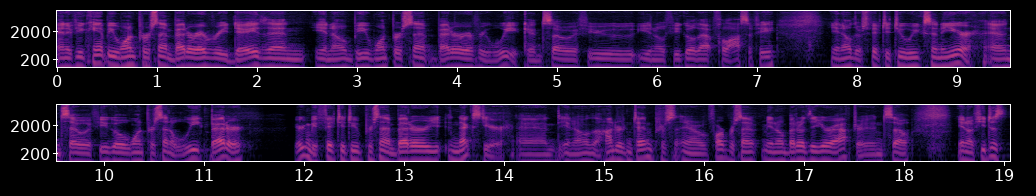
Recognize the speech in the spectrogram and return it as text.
And if you can't be one percent better every day, then you know, be one percent better every week. And so, if you you know, if you go that philosophy, you know, there's 52 weeks in a year, and so if you go one percent a week better, you're going to be 52% better next year and you know 110% you know 4% you know better the year after. And so you know if you just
